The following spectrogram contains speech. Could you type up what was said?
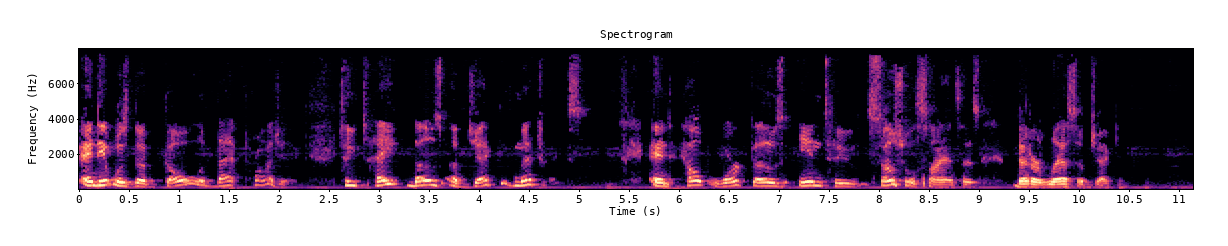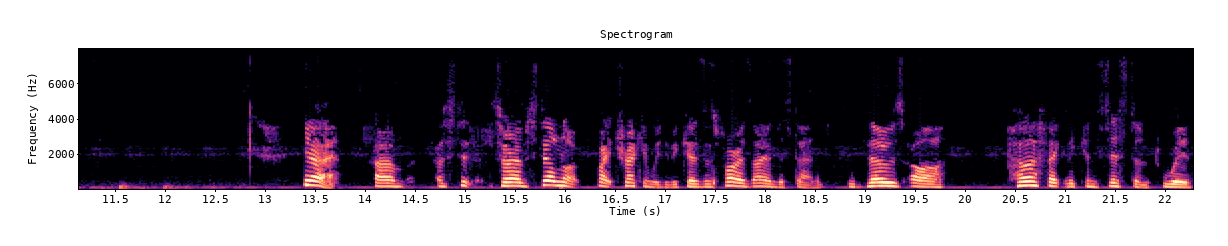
And it was the goal of that project to take those objective metrics and help work those into social sciences that are less objective. Yeah. Um, I'm st- so I'm still not quite tracking with you because, as far as I understand, those are perfectly consistent with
